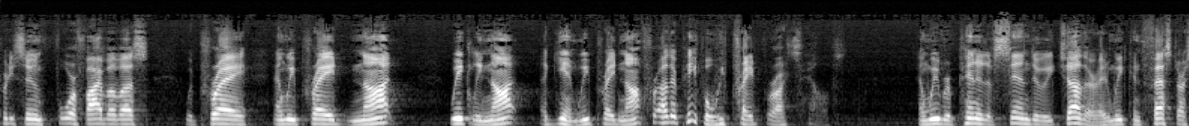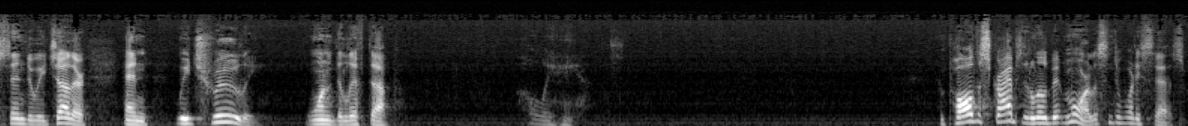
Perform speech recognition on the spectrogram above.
pretty soon four or five of us would pray, and we prayed not weekly, not again, we prayed not for other people, we prayed for ourselves. And we repented of sin to each other, and we confessed our sin to each other, and we truly wanted to lift up holy hands. And Paul describes it a little bit more. Listen to what he says.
